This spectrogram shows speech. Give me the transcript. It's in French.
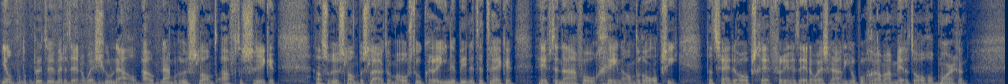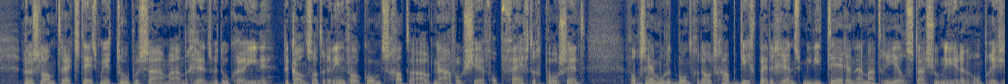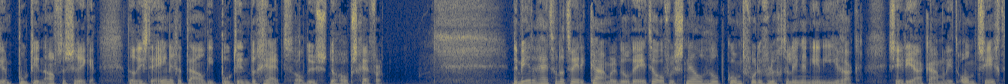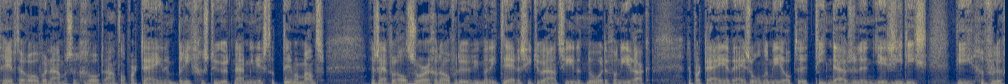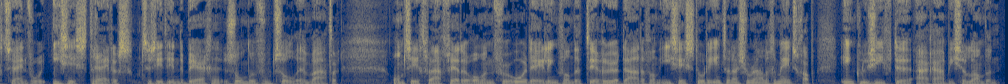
Jan van der Putten met het NOS-journaal oud om Rusland af te schrikken. Als Rusland besluit om Oost-Oekraïne binnen te trekken, heeft de NAVO geen andere optie. Dat zei de hoopscheffer in het NOS-radioprogramma Met het oog op morgen. Rusland trekt steeds meer troepen samen aan de grens met Oekraïne. De kans dat er een inval komt schat de oud-NAVO-chef op 50 procent. Volgens hem moet het bondgenootschap dicht bij de grens militairen en materieel stationeren om president Poetin af te schrikken. Dat is de enige taal die Poetin begrijpt, al dus de hoop Scheffer. De meerderheid van de Tweede Kamer wil weten of er snel hulp komt voor de vluchtelingen in Irak. CDA-kamerlid Omtzigt heeft daarover namens een groot aantal partijen een brief gestuurd naar minister Timmermans. Er zijn vooral zorgen over de humanitaire situatie in het noorden van Irak. De partijen wijzen onder meer op de tienduizenden Jezidis die gevlucht zijn voor ISIS-strijders. Ze zitten in de bergen zonder voedsel en water. Omtzigt vraagt verder om een veroordeling van de terreurdaden van ISIS door de internationale gemeenschap, inclusief de Arabische landen.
